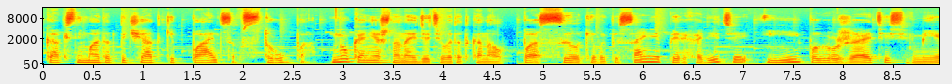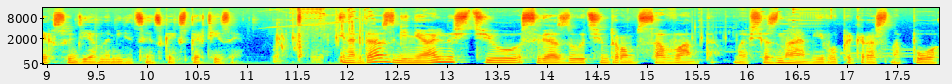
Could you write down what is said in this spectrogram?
как снимают отпечатки пальцев с трупа. Ну, конечно, найдете в этот канал по ссылке в описании, переходите и погружайтесь в мир судебно-медицинской экспертизы. Иногда с гениальностью связывают синдром Саванта. Мы все знаем его прекрасно по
